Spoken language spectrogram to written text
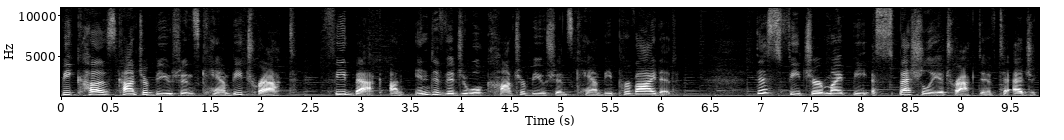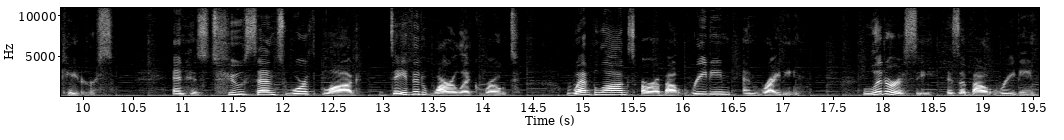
Because contributions can be tracked, feedback on individual contributions can be provided. This feature might be especially attractive to educators. In his Two Cents Worth blog, David Warlick wrote, Weblogs are about reading and writing. Literacy is about reading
